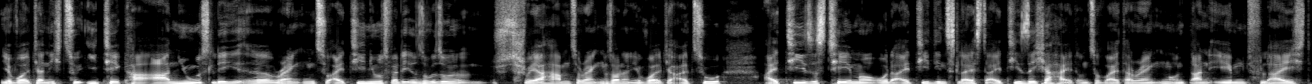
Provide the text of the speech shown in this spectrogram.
Ihr wollt ja nicht zu ITKA News äh, ranken, zu IT News werdet ihr sowieso schwer haben zu ranken, sondern ihr wollt ja zu IT-Systeme oder IT-Dienstleister, IT-Sicherheit und so weiter ranken und dann eben vielleicht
